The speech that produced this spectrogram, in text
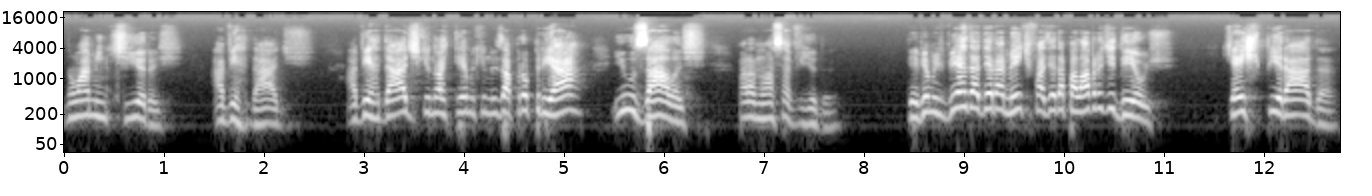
não há mentiras, há verdades. Há verdades que nós temos que nos apropriar e usá-las para a nossa vida. Devemos verdadeiramente fazer da palavra de Deus, que é inspirada,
